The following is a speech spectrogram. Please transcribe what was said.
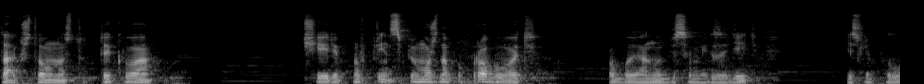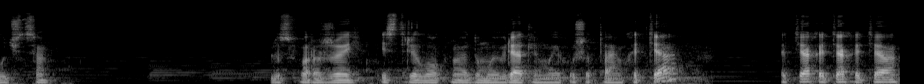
Так, что у нас тут? Тыква. Череп. Ну, в принципе, можно попробовать. Попробую Анубисом их задеть. Если получится. Плюс ворожей и стрелок. Но я думаю, вряд ли мы их ушатаем. Хотя... Хотя, хотя, хотя...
